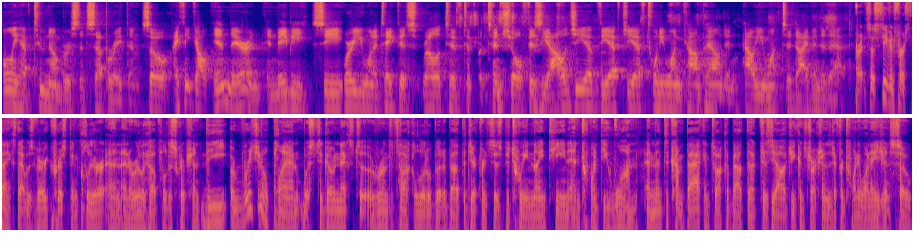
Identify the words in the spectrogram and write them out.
only have two numbers that separate them. So I think I'll end there and, and maybe see where you want to take this relative to potential physiology of the FGF21 compound and how you want to dive into that. All right. So, Stephen, first, thanks. That was very crisp and clear and, and a really helpful description. The original plan was to go next to Arun to talk a little bit about the differences between 19 and 21, and then to come back and talk about the physiology and construction of the different 21 agents. So,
